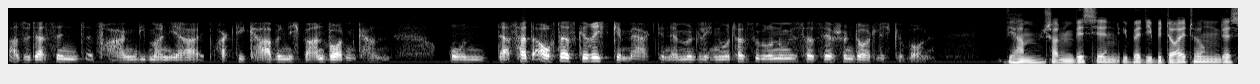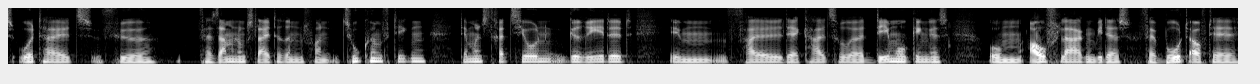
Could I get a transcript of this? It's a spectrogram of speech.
Also das sind Fragen, die man ja praktikabel nicht beantworten kann. Und das hat auch das Gericht gemerkt. In der mündlichen Urteilsbegründung ist das sehr schön deutlich geworden. Wir haben schon ein bisschen über die Bedeutung des Urteils für Versammlungsleiterin von zukünftigen Demonstrationen geredet. Im Fall der Karlsruher Demo ging es um Auflagen wie das Verbot auf der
